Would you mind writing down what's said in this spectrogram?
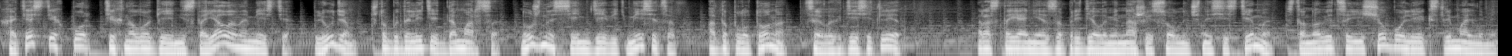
Хотя с тех пор технология не стояла на месте, людям, чтобы долететь до Марса, нужно 7-9 месяцев, а до Плутона целых 10 лет. Расстояния за пределами нашей Солнечной системы становятся еще более экстремальными.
